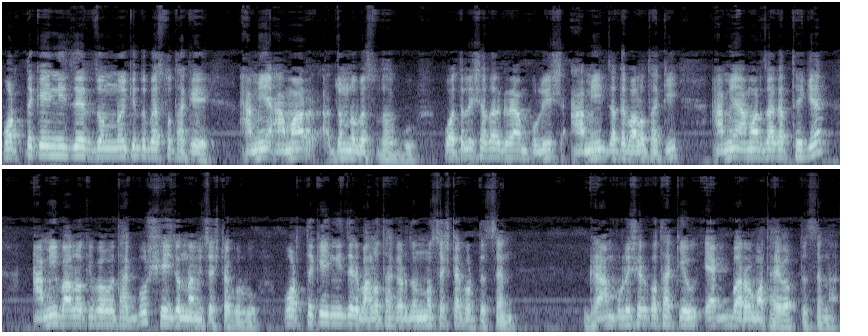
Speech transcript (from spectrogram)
প্রত্যেকেই নিজের জন্যই কিন্তু ব্যস্ত থাকে। আমি আমার জন্য ব্যস্ত থাকব। পঁয়তাল্লিশ হাজার গ্রাম পুলিশ, আমি যাতে ভালো থাকি, আমি আমার জায়গা থেকে আমি ভালো কীভাবে থাকব, সেই জন্য আমি চেষ্টা করব। প্রত্যেকেই নিজের ভালো থাকার জন্য চেষ্টা করতেছেন। গ্রাম পুলিশের কথা কেউ একবারও মাথায় ভাবতেছে না।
